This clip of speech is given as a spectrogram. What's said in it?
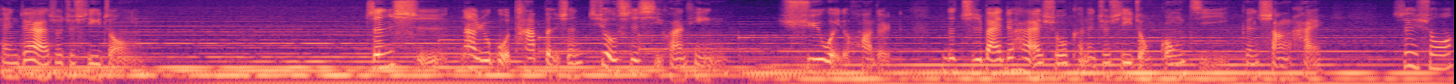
可能对他来说就是一种。真实。那如果他本身就是喜欢听虚伪的话的人，你的直白对他来说可能就是一种攻击跟伤害。所以说，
